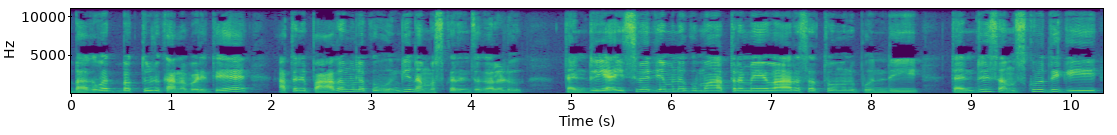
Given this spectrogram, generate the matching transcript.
భగవద్భక్తుడు కనబడితే అతని పాదములకు వంగి నమస్కరించగలడు. తండ్రి ఐశ్వర్యమునకు మాత్రమే వారసత్వమును పొంది తండ్రి సంస్కృతికి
